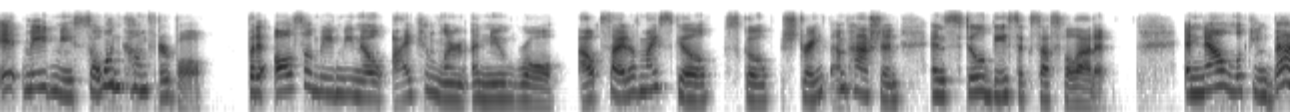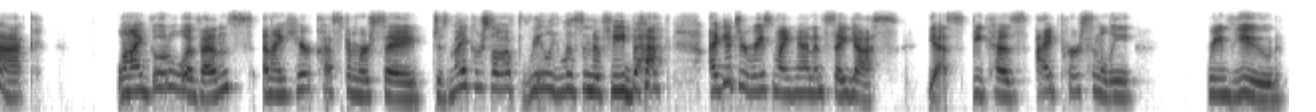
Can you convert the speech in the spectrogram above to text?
it made me so uncomfortable, but it also made me know I can learn a new role outside of my skill, scope, strength, and passion and still be successful at it. And now looking back, when I go to events and I hear customers say, Does Microsoft really listen to feedback? I get to raise my hand and say, Yes, yes, because I personally reviewed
